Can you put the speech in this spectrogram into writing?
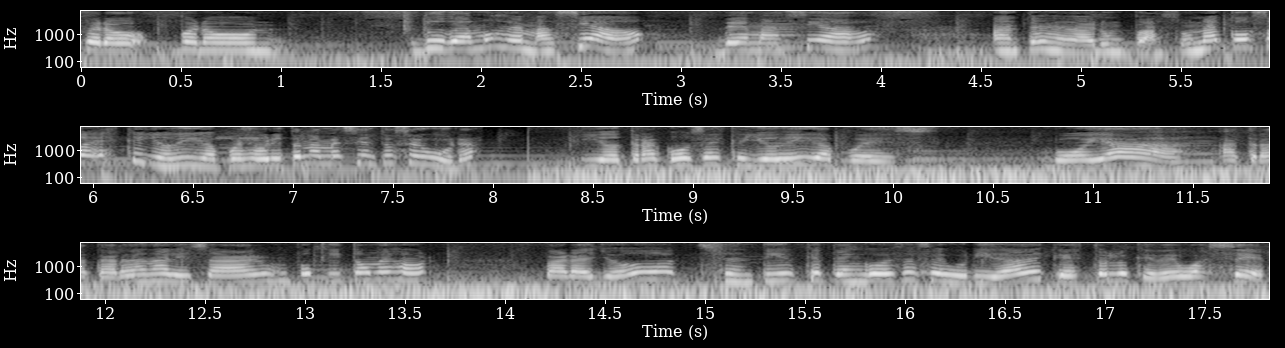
pero, pero dudamos demasiado, demasiado antes de dar un paso. Una cosa es que yo diga, pues ahorita no me siento segura, y otra cosa es que yo diga, pues voy a, a tratar de analizar un poquito mejor para yo sentir que tengo esa seguridad de que esto es lo que debo hacer.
